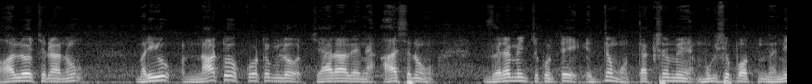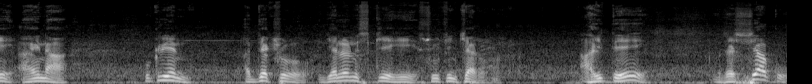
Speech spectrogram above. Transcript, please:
ఆలోచనను మరియు నాటో కూటమిలో చేరాలనే ఆశను విరమించుకుంటే యుద్ధం తక్షణమే ముగిసిపోతుందని ఆయన ఉక్రెయిన్ అధ్యక్షుడు జెలెన్స్కీ సూచించారు. అయితే రష్యాకు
